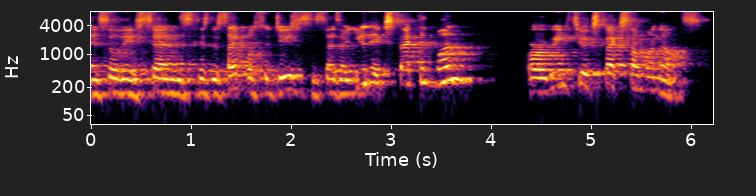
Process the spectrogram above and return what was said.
And so they sends his disciples to Jesus and says, Are you the expected one? Or are we to expect someone else?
